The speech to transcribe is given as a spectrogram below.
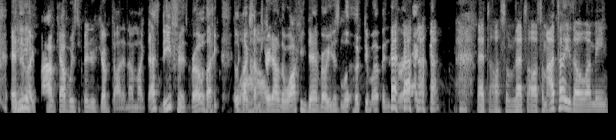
and then like five Cowboys defenders jumped on it. And I'm like, that's defense, bro. Like it looked wow. like something straight out of The Walking Dead, bro. He just hooked him up and dragged. that's awesome. That's awesome. I tell you though, I mean,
